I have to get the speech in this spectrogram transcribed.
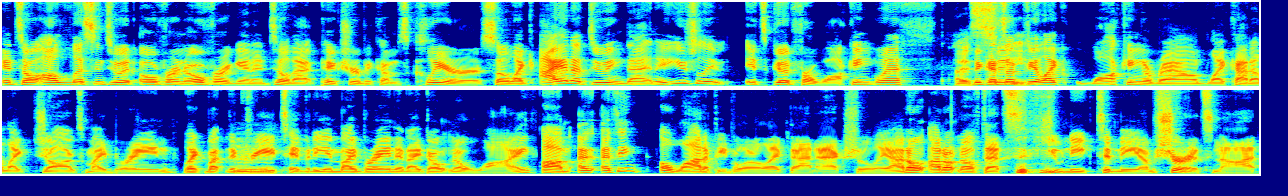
And so I'll listen to it over and over again until that picture becomes clearer. So like I end up doing that and it usually it's good for walking with I because see. I feel like walking around like kind of like jogs my brain, like my, the Mhm. creativity in my brain, and I don't know why. Um, I, I think a lot of people are like that actually. I don't I don't know if that's unique to me. I'm sure it's not.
